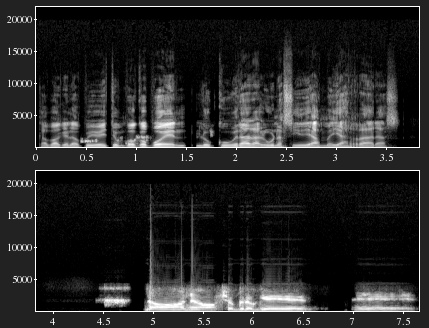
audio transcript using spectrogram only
capaz que los pibes, ¿viste? Un poco pueden lucubrar algunas ideas medias raras. No, no, yo creo que... Eh,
